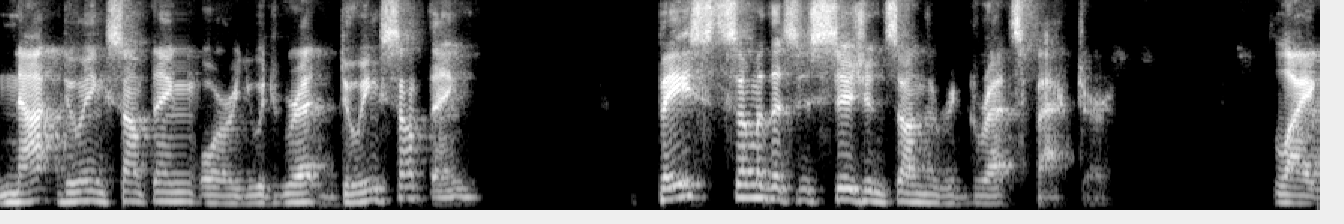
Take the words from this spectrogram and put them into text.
not doing something or you would regret doing something based some of the decisions on the regrets factor. Like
